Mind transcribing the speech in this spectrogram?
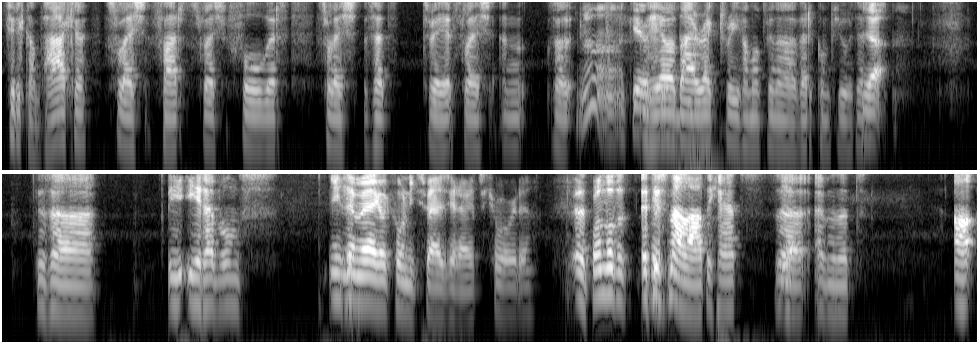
vierkant haken, slash var, slash folders, slash z2, slash en zo. Een oké. hele directory van op hun eh, werkcomputer. Ja. Dus eh, hier, hier hebben we ons... Hier zijn we eigenlijk gewoon niks wijzer uit geworden. Het, Gewoon dat het... het is nalatigheid. Ze Ja. hebben het... Ah,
